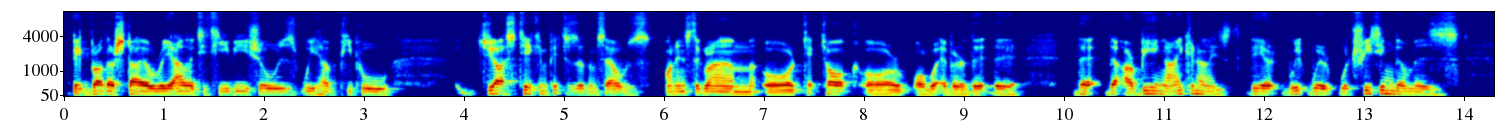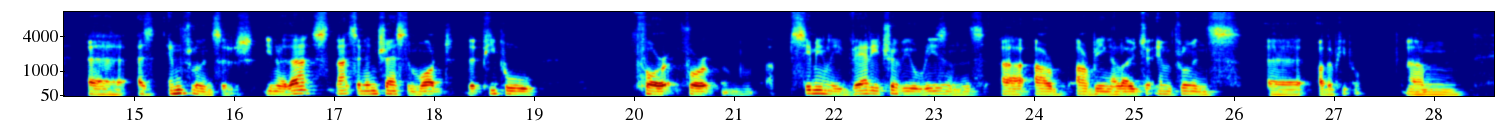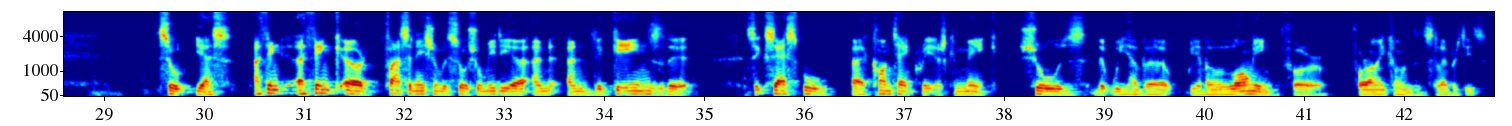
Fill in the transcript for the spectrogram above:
Big Brother style reality TV shows. We have people just taking pictures of themselves on Instagram or TikTok or or whatever that the that that are being iconized. They're we, we're we're treating them as uh, as influencers. You know that's that's an interesting word that people for for seemingly very trivial reasons uh, are are being allowed to influence uh, other people. Um, so yes, I think I think our fascination with social media and and the gains that successful uh, content creators can make shows that we have a we have a longing for for icons and celebrities.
